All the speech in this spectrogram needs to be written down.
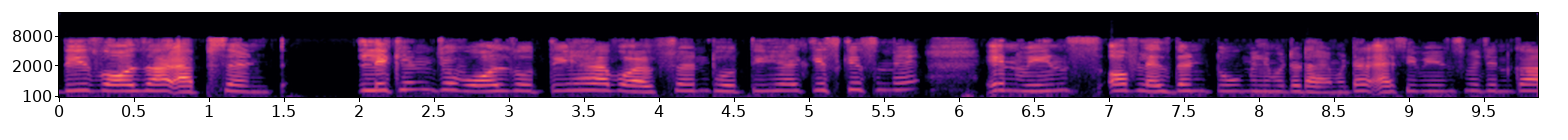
these valves are absent लेकिन जो वॉल्स होती है, वो एब्सेंट होती है किस किसमें? In veins of less than two millimetre diameter ऐसी वेन्स में जिनका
